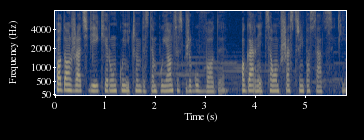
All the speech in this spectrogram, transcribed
podążać w jej kierunku niczym występujące z brzegów wody, ogarniać całą przestrzeń posadzki.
